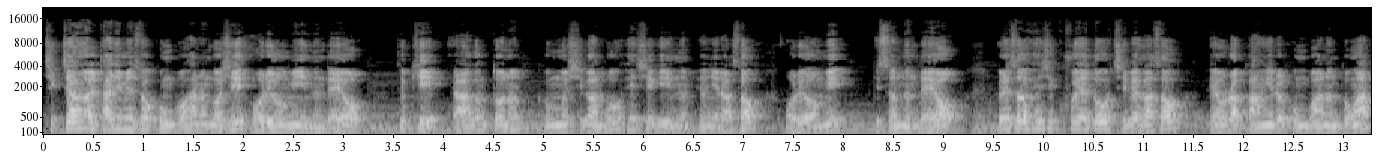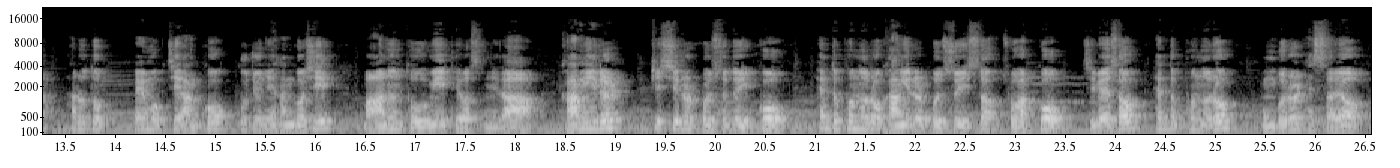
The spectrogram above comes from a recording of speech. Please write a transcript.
직장을 다니면서 공부하는 것이 어려움이 있는데요. 특히 야근 또는 근무 시간 후 회식이 있는 편이라서 어려움이 있었는데요. 그래서 회식 후에도 집에 가서 배우락 강의를 공부하는 동안 하루도 빼먹지 않고 꾸준히 한 것이 많은 도움이 되었습니다. 강의를 PC를 볼 수도 있고 핸드폰으로 강의를 볼 수 있어 좋았고 집에서 핸드폰으로 공부를 했어요.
